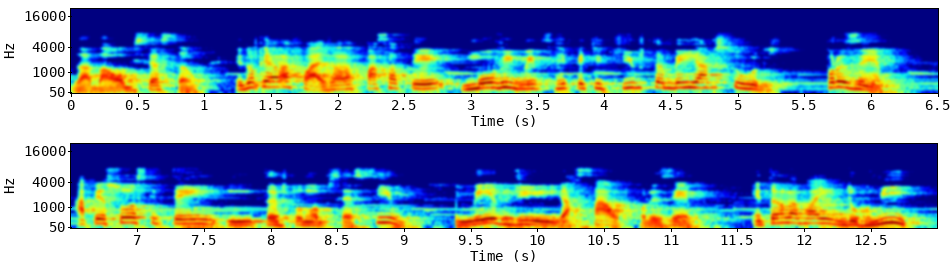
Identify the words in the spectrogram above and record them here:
da, da obsessão. Então o que ela faz? Ela passa a ter movimentos repetitivos também absurdos. Por exemplo, há pessoas que têm um transtorno obsessivo, medo de assalto, por exemplo. Então ela vai dormir,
